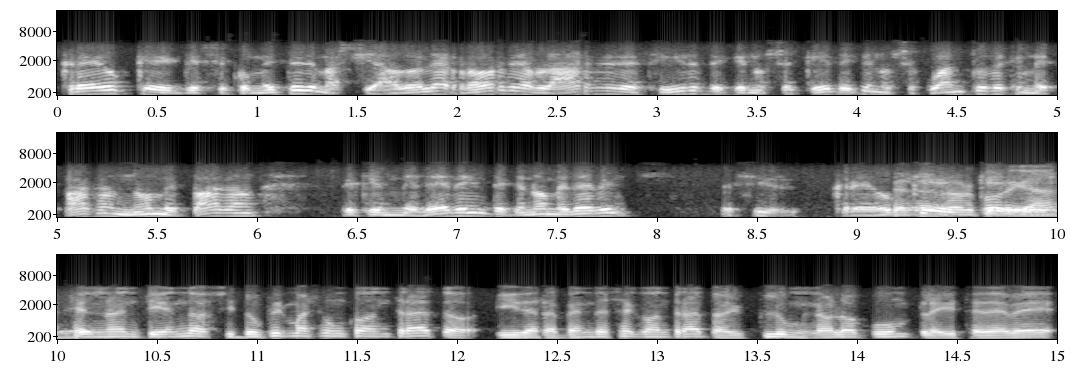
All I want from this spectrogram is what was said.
creo que, que, se comete demasiado el error de hablar, de decir, de que no se quede, de que no sé cuánto, de que me pagan, no me pagan, de que me deben, de que no me deben. Es decir, creo Pero que, error porque, Ángel, no entiendo. Si tú firmas un contrato y de repente ese contrato el club no lo cumple y te debe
